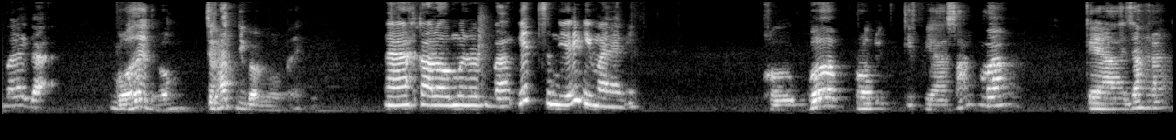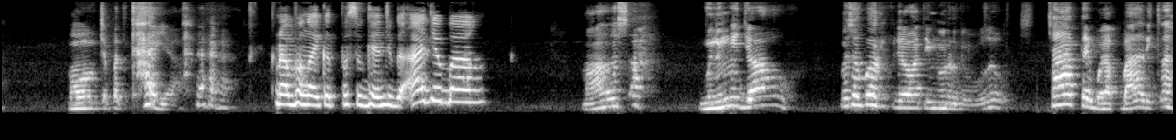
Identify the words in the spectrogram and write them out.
Boleh gak? boleh dong. Curhat juga boleh. Nah, kalau menurut Bang It sendiri gimana nih? kalau gue produktif ya sama. Kayak Zahra. Mau cepet kaya Kenapa nggak ikut pesugihan juga aja bang? males ah. Gunungnya jauh. Masa gue harus ke Jawa Timur dulu? Capek bolak balik lah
